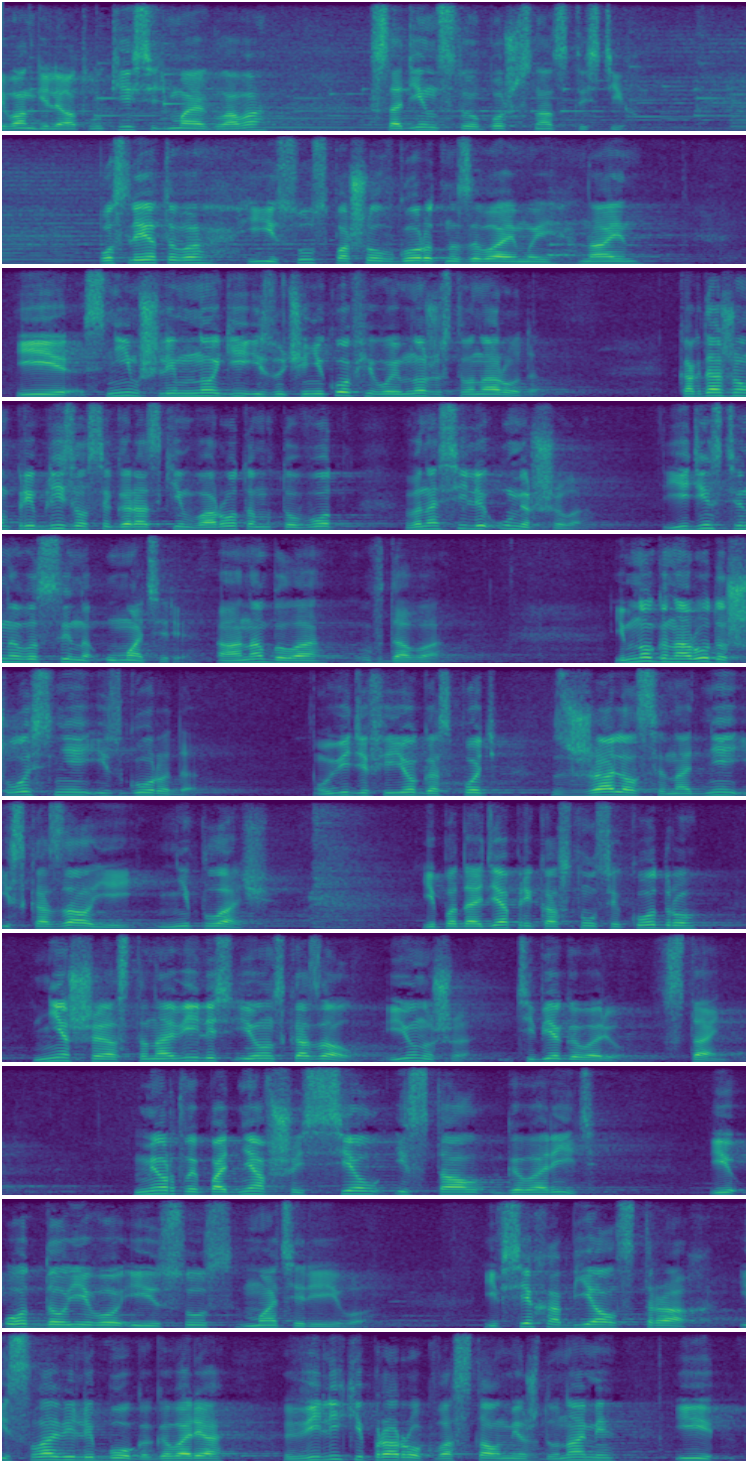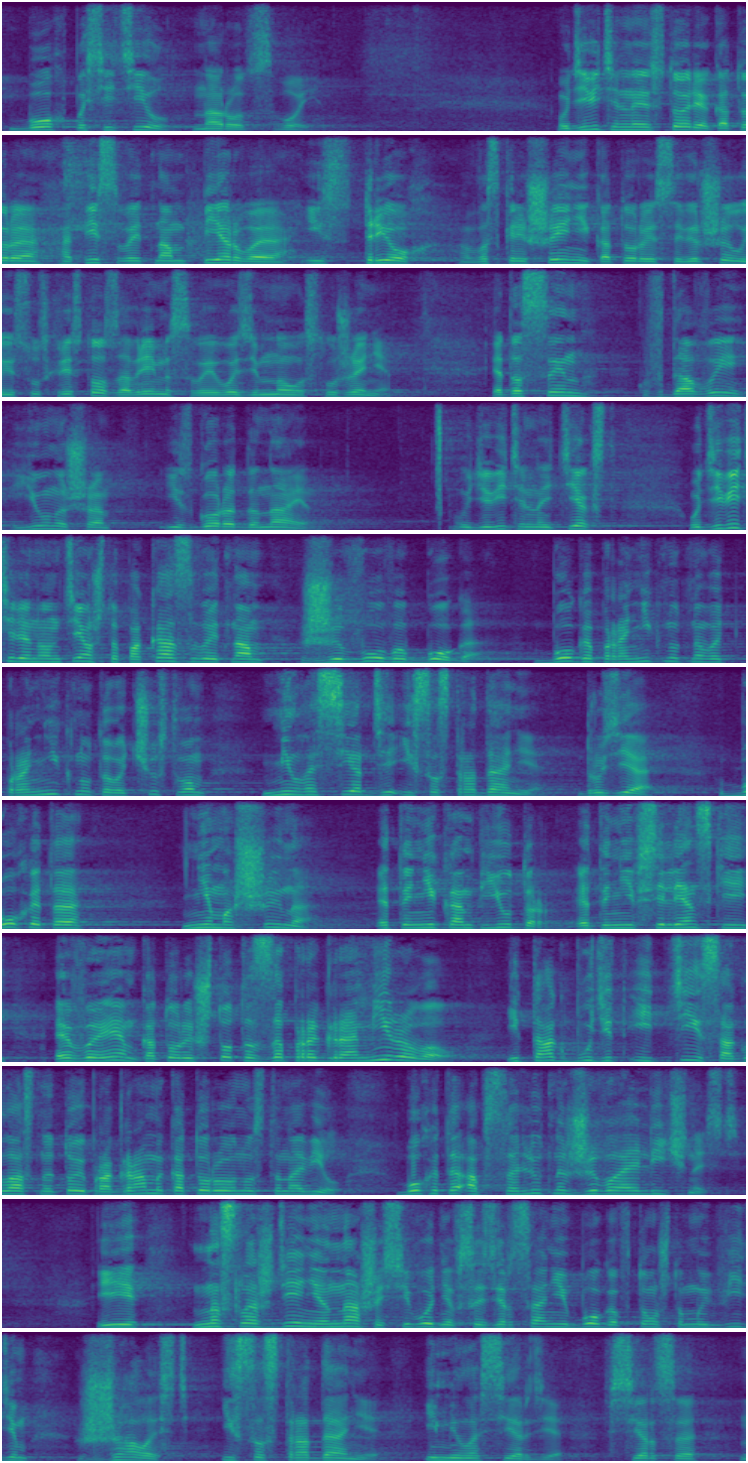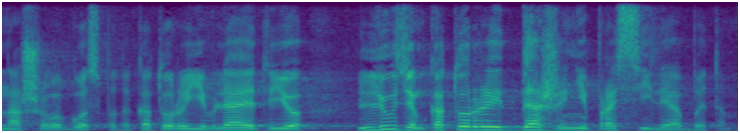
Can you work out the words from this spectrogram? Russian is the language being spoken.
Евангелие от Луки, 7 глава, с 11 по 16 стих. После этого Иисус пошел в город, называемый Наин, и с ним шли многие из учеников его и множество народа. Когда же он приблизился к городским воротам, то вот выносили умершего, единственного сына у матери, а она была вдова. И много народа шло с ней из города. Увидев ее, Господь сжалился над ней и сказал ей, «Не плачь». И, подойдя, прикоснулся к одру, несшие остановились, и он сказал, «Юноша, тебе говорю, встань». Мертвый, поднявшись, сел и стал говорить, и отдал его Иисус матери его. И всех объял страх, и славили Бога, говоря, «Великий пророк восстал между нами, и Бог посетил народ свой». Удивительная история, которая описывает нам первое из трех воскрешений, которые совершил Иисус Христос за время своего земного служения. Это сын вдовы, юноша из города Наин. Удивительный текст. Удивителен он тем, что показывает нам живого Бога, Бога, проникнутого, проникнутого чувством милосердия и сострадания. Друзья, Бог – это не машина, это не компьютер, это не вселенский ЭВМ, который что-то запрограммировал и так будет идти согласно той программы, которую он установил. Бог – это абсолютно живая личность. И наслаждение наше сегодня в созерцании Бога в том, что мы видим жалость и сострадание и милосердие в сердце нашего Господа, который являет ее людям, которые даже не просили об этом.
